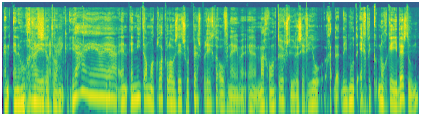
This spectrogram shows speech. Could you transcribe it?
En, en hoe ga je dat dan? kijken. Ja, ja, ja, ja. En, en niet allemaal klakkeloos dit soort persberichten overnemen. Eh, maar gewoon terugsturen en zeggen: joh, je moet echt nog een keer je best doen.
